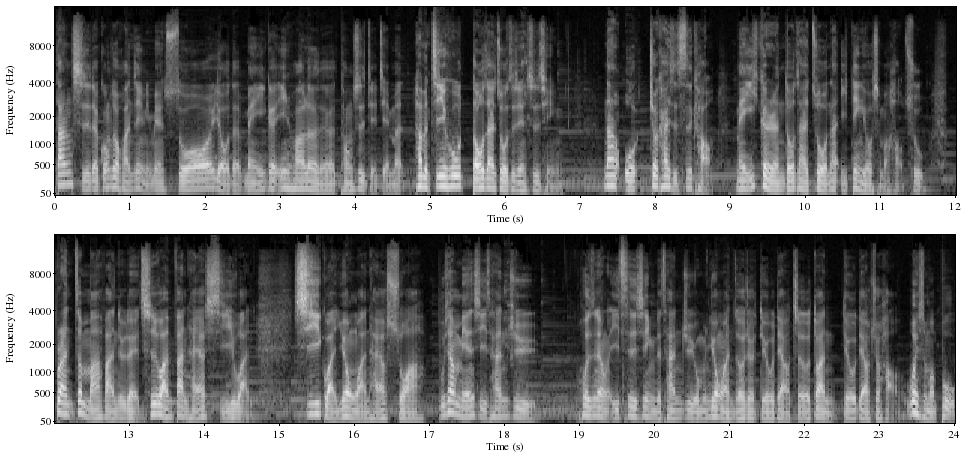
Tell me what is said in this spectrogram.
当时的工作环境里面，所有的每一个印花乐的同事姐姐们，他们几乎都在做这件事情。那我就开始思考，每一个人都在做，那一定有什么好处？不然这么麻烦，对不对？吃完饭还要洗碗，吸管用完还要刷，不像免洗餐具或是那种一次性的餐具，我们用完之后就丢掉，折断丢掉就好。为什么不？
